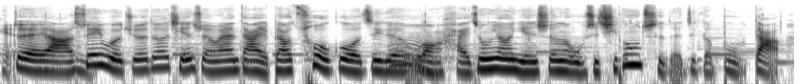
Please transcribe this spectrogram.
看。对啊，嗯、所以我觉得浅水湾大家也不要错过这个往海中央延伸了五十七公尺的这个步道，嗯、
